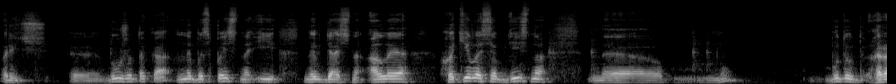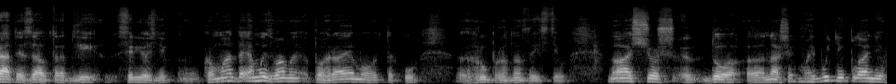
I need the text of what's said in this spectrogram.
річ е, дуже така небезпечна і невдячна, але хотілося б дійсно. е, ну, Будуть грати завтра дві серйозні команди, а ми з вами пограємо от таку е, гру прогнозистів. Ну а що ж е, до е, наших майбутніх планів,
